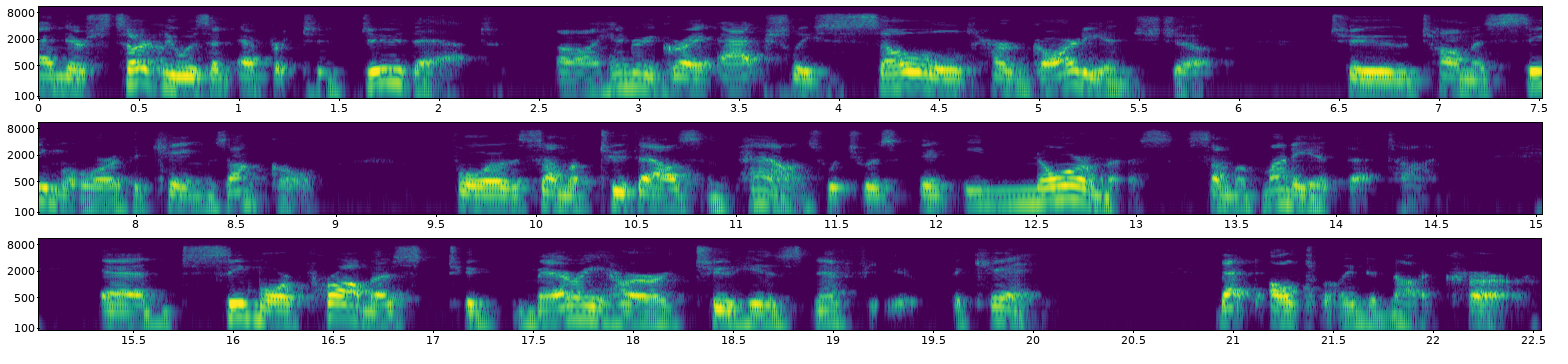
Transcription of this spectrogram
And there certainly was an effort to do that uh, Henry Grey actually sold her guardianship to Thomas Seymour, the king's uncle, for the sum of 2,000 pounds, which was an enormous sum of money at that time. And Seymour promised to marry her to his nephew, the king. That ultimately did not occur.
